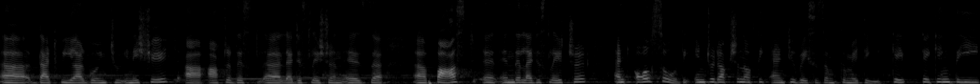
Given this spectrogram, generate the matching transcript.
uh, that we are going to initiate uh, after this uh, legislation is uh, uh, passed in, in, the legislature, and also the introduction of the anti-racism committee, taking the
